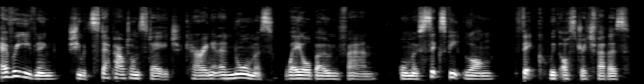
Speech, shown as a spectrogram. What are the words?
Every evening, she would step out on stage carrying an enormous whalebone fan, almost six feet long, thick with ostrich feathers.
